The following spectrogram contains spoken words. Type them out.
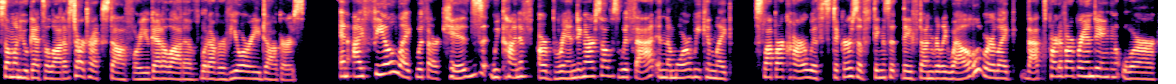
someone who gets a lot of star trek stuff or you get a lot of whatever Vuori joggers. And i feel like with our kids we kind of are branding ourselves with that. And the more we can like slap our car with stickers of things that they've done really well we're like that's part of our branding or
